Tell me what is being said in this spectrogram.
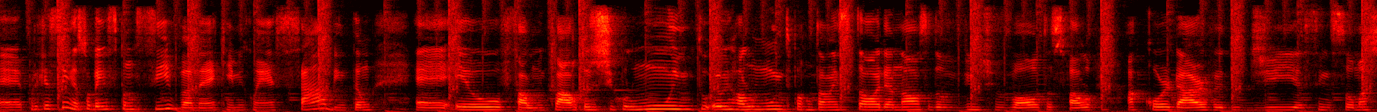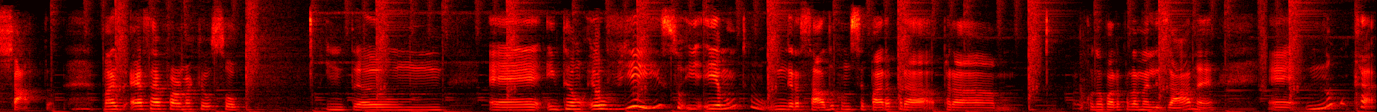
É, porque assim, eu sou bem expansiva, né? Quem me conhece sabe. Então, é, eu falo muito alto, eu gesticulo muito, eu enrolo muito para contar uma história. Nossa, dou 20 voltas, falo a cor da árvore do dia, assim, sou uma chata. Mas essa é a forma que eu sou. Então, é, então eu via isso e, e, é muito engraçado quando você para pra, pra quando eu paro para analisar, né? É, nunca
